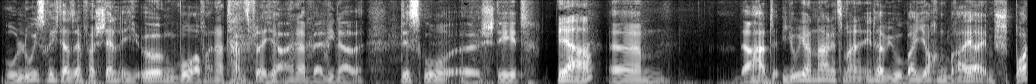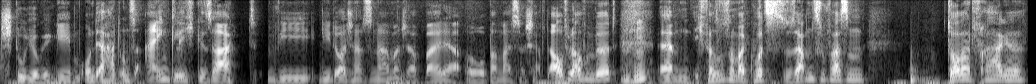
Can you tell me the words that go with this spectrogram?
wo Luis Richter selbstverständlich irgendwo auf einer Tanzfläche einer Berliner Disco äh, steht, Ja. ähm, da hat Julian Nagelsmann ein Interview bei Jochen Breyer im Sportstudio gegeben und er hat uns eigentlich gesagt, wie die deutsche Nationalmannschaft bei der Europameisterschaft auflaufen wird. Mhm. Ähm, ich versuche es nochmal kurz zusammenzufassen. Torwartfrage,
